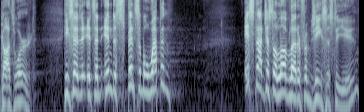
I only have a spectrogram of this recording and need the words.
God's Word. He said it's an indispensable weapon. It's not just a love letter from Jesus to you,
